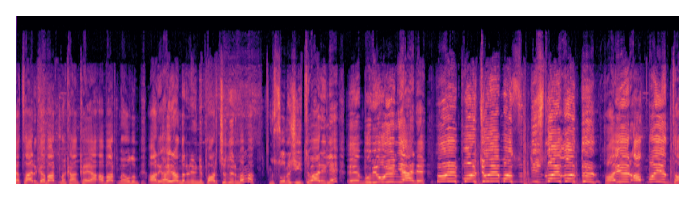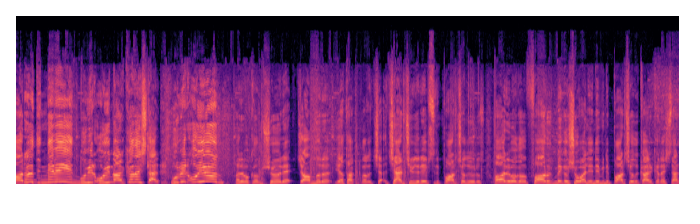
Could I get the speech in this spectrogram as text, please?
Ya Tarık abartma kanka ya. Abartma oğlum. Ar- Hayranların evini parçalıyorum ama sonuç itibariyle e, bu bir oyun yani. Hayır parçalayamazsın. Dislike attın. Hayır atmayın. Tarık'ı dinlemeyin. Bu bir oyun arkadaşlar. Bu bir oyun. Hadi bakalım şöyle camları, yatakları, çerçeveleri hepsini parçalıyoruz. Hadi bakalım Faruk Mega Şövalye'nin evini parçaladık arkadaşlar.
